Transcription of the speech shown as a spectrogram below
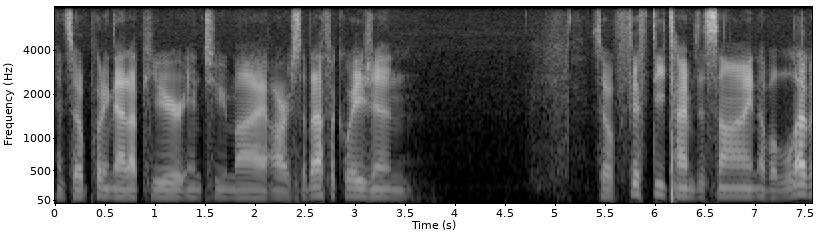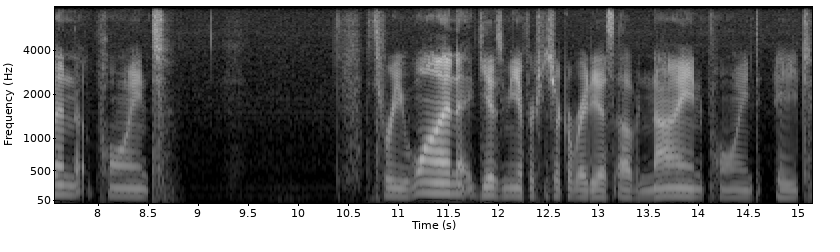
And so putting that up here into my R sub f equation, so 50 times the sine of 11.31 gives me a friction circle radius of 9.81.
